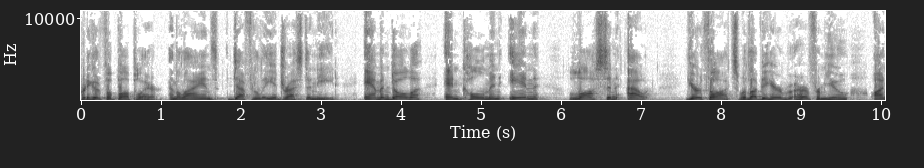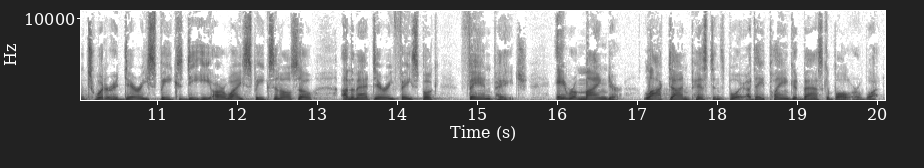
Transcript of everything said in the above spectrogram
pretty good football player, and the Lions definitely addressed a need. Amendola and Coleman in, Lawson out. Your thoughts? Would love to hear, hear from you on Twitter at Dery Speaks, D E R Y Speaks, and also on the Matt Dery Facebook fan page. A reminder Locked On Pistons. Boy, are they playing good basketball or what?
